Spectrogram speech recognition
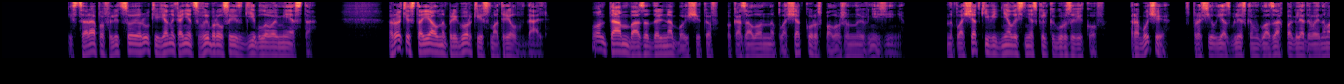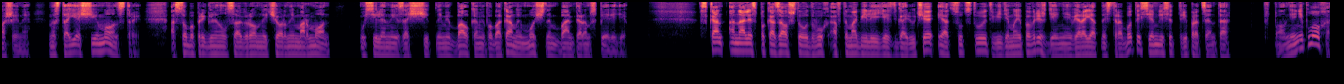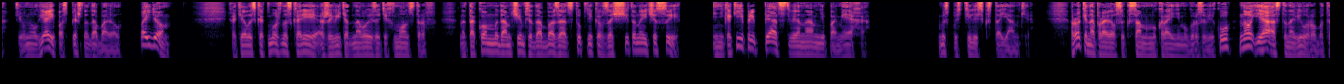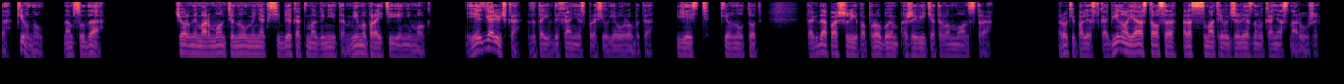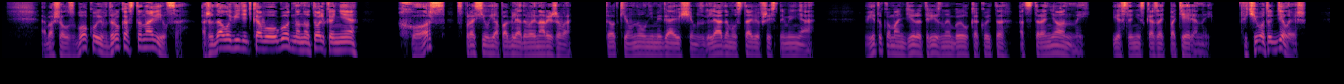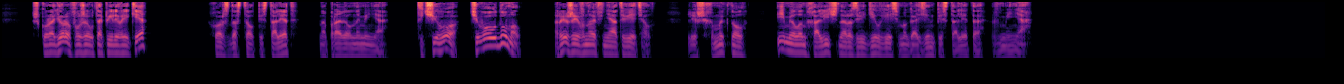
Исцарапав лицо и руки, я, наконец, выбрался из гиблого места. Рокки стоял на пригорке и смотрел вдаль. «Вон там база дальнобойщиков», — показал он на площадку, расположенную в низине. На площадке виднелось несколько грузовиков. «Рабочие?» — спросил я с блеском в глазах, поглядывая на машины. «Настоящие монстры!» Особо приглянулся огромный черный мормон, усиленный защитными балками по бокам и мощным бампером спереди. Скан-анализ показал, что у двух автомобилей есть горючее и отсутствуют видимые повреждения. Вероятность работы 73%. «Вполне неплохо», — кивнул я и поспешно добавил. «Пойдем». Хотелось как можно скорее оживить одного из этих монстров. На таком мы домчимся до базы отступников за считанные часы, и никакие препятствия нам не помеха. Мы спустились к стоянке. Рокки направился к самому крайнему грузовику, но я остановил робота, кивнул. «Нам сюда». Черный мормон тянул меня к себе как магнитом, мимо пройти я не мог. «Есть горючка?» — затаив дыхание, спросил я у робота. «Есть», — кивнул тот. Тогда пошли, попробуем оживить этого монстра. Рокки полез в кабину, а я остался рассматривать железного коня снаружи. Обошел сбоку и вдруг остановился. Ожидал увидеть кого угодно, но только не... «Хорс?» — спросил я, поглядывая на Рыжего. Тот кивнул немигающим взглядом, уставившись на меня. Вид у командира Тризны был какой-то отстраненный, если не сказать потерянный. «Ты чего тут делаешь? Шкуродеров уже утопили в реке?» Хорс достал пистолет, направил на меня. «Ты чего? Чего удумал?» Рыжий вновь не ответил, лишь хмыкнул и меланхолично разрядил весь магазин пистолета в меня.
